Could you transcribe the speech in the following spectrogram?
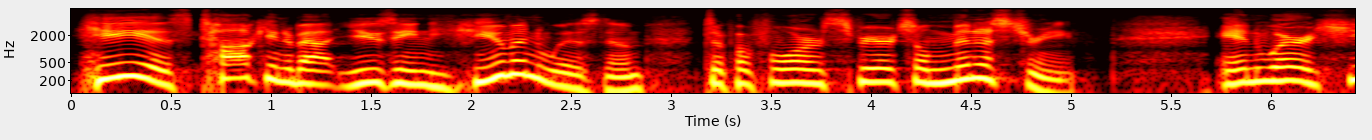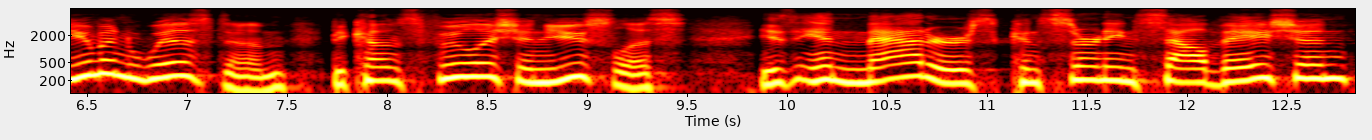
He is talking about using human wisdom to perform spiritual ministry. And where human wisdom becomes foolish and useless is in matters concerning salvation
